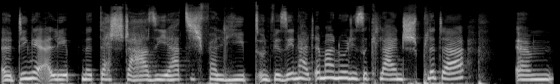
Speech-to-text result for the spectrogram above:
äh, Dinge erlebt mit der Stasi, hat sich verliebt. Und wir sehen halt immer nur diese kleinen Splitter, ähm,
